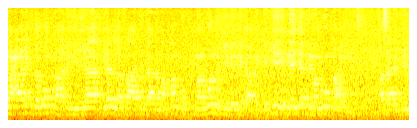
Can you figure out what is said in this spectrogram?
معانك دقوم كهذه يلا فاتتا أنا من من قلنا كي لتكاتك كي ني يلي من قوم كهذه أسائل الدين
